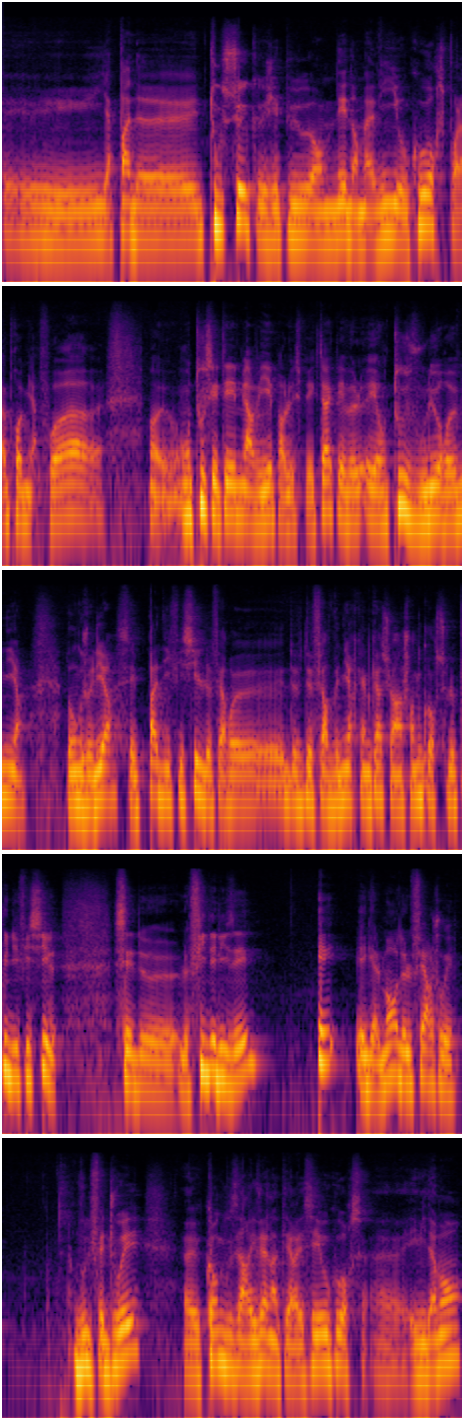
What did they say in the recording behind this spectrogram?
Il n'y a pas de. Tous ceux que j'ai pu emmener dans ma vie aux courses pour la première fois euh, ont tous été émerveillés par le spectacle et, ont tous voulu revenir. Donc je veux dire, c'est pas difficile de faire, euh, de faire venir quelqu'un sur un champ de course. Le plus difficile, c'est de le fidéliser et également de le faire jouer. Vous le faites jouer, euh, quand vous arrivez à l'intéresser aux courses. Euh, évidemment,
